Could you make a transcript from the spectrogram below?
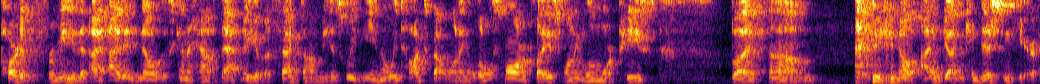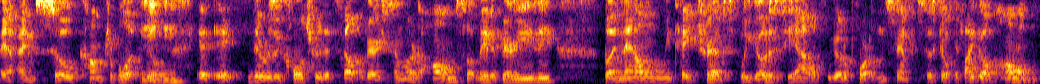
part of it for me that I, I didn't know it was going to have that big of an effect on me is we, you know, we talked about wanting a little smaller place, wanting a little more peace, but um, you know, I've gotten conditioned here. I, am so comfortable. It feels. Mm-hmm. It, it, there was a culture that felt very similar to home, so it made it very easy. But now, when we take trips, if we go to Seattle, if we go to Portland, San Francisco, if I go home,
